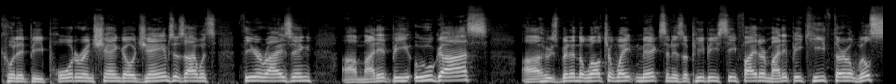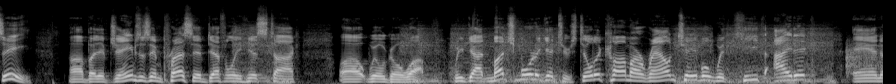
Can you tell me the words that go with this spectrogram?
Could it be Porter and Shango James, as I was theorizing? Uh, might it be Ugas? Uh, who's been in the welterweight mix and is a PBC fighter? Might it be Keith Thurman? We'll see. Uh, but if James is impressive, definitely his stock uh, will go up. We've got much more to get to. Still to come, our roundtable with Keith Idec and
